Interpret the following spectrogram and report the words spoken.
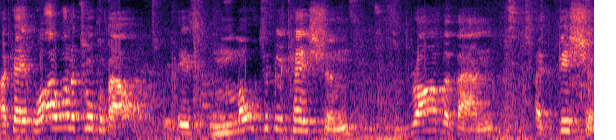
Okay, what I want to talk about is multiplication rather than addition.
